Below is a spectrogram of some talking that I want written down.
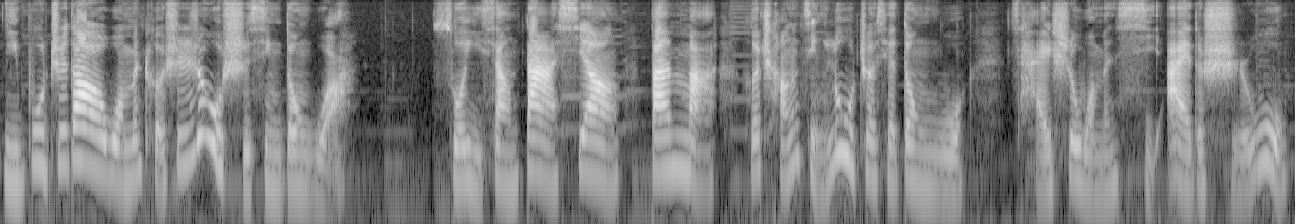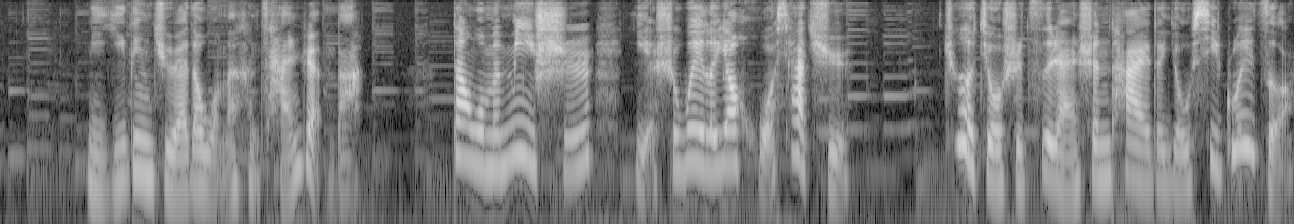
你不知道我们可是肉食性动物啊，所以像大象、斑马和长颈鹿这些动物才是我们喜爱的食物。你一定觉得我们很残忍吧？但我们觅食也是为了要活下去，这就是自然生态的游戏规则。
